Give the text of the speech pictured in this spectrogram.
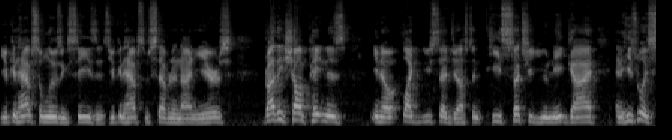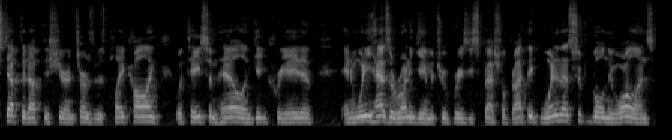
you can have some losing seasons. You can have some seven to nine years. But I think Sean Payton is, you know, like you said, Justin, he's such a unique guy, and he's really stepped it up this year in terms of his play calling with Taysom Hill and getting creative. And when he has a running game with Drew Brees, he's special. But I think winning that Super Bowl in New Orleans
